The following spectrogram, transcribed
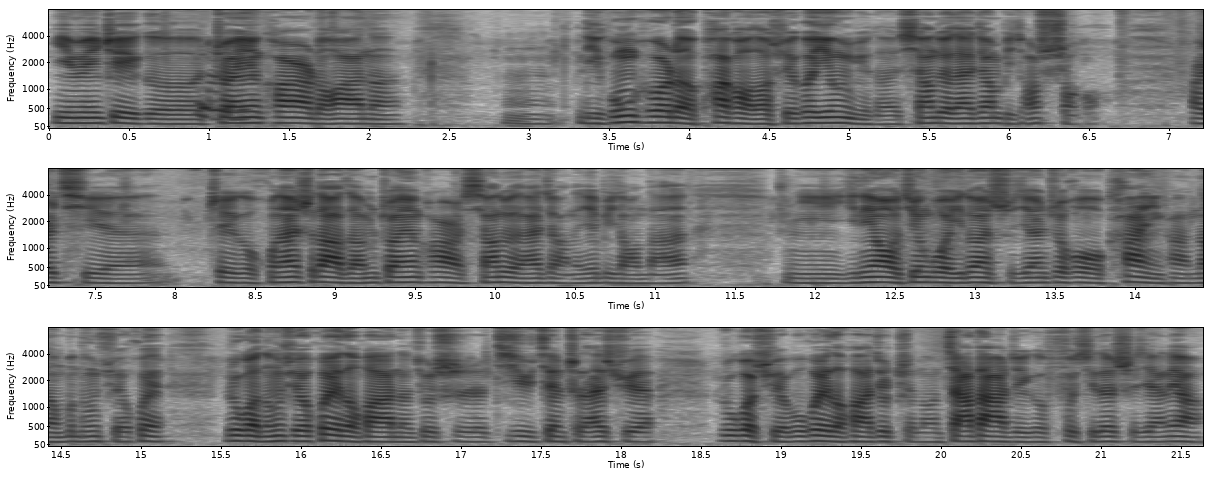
因为这个专业科二的话呢，嗯，理工科的跨考到学科英语的相对来讲比较少，而且这个湖南师大咱们专业科二相对来讲呢也比较难，你一定要经过一段时间之后看一看能不能学会，如果能学会的话呢，就是继续坚持来学，如果学不会的话，就只能加大这个复习的时间量。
